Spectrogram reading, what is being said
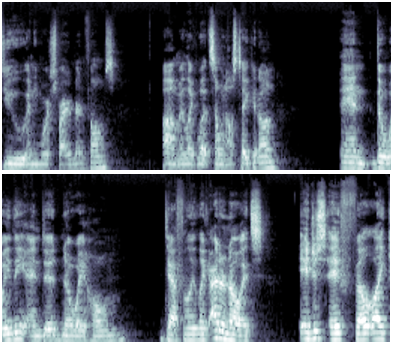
do any more Spider-Man films, um, and like let someone else take it on. And the way they ended No Way Home, definitely like I don't know, it's it just it felt like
